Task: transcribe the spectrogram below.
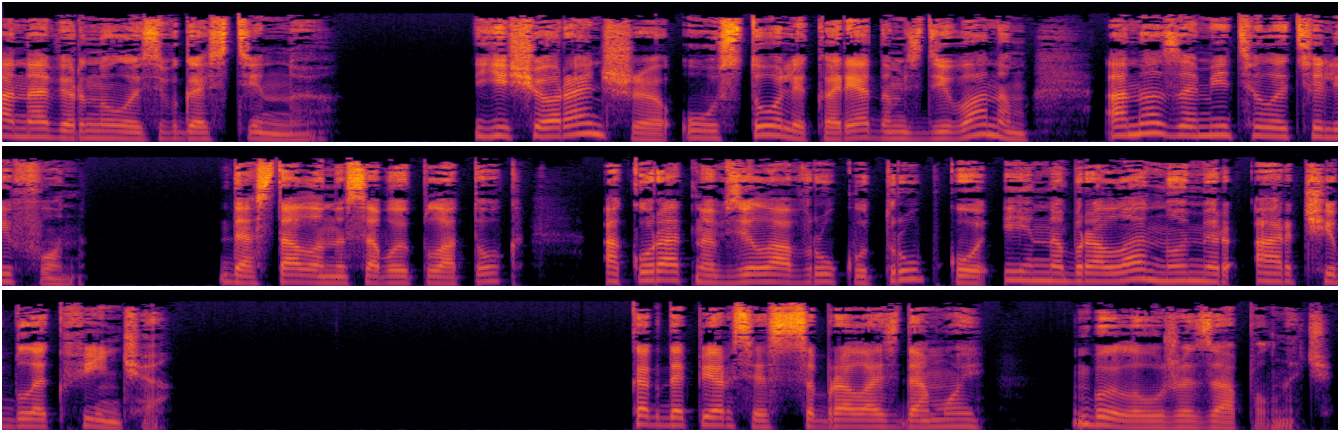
Она вернулась в гостиную. Еще раньше у столика рядом с диваном она заметила телефон. Достала носовой платок, аккуратно взяла в руку трубку и набрала номер Арчи Блэкфинча. Когда Персис собралась домой, было уже за полночь.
